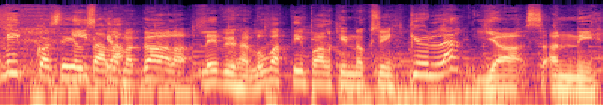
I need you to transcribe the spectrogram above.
Mikko Siltala. Iskelmä Gaala levyhän luvattiin palkinnoksi. Kyllä. Ja Sanni,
